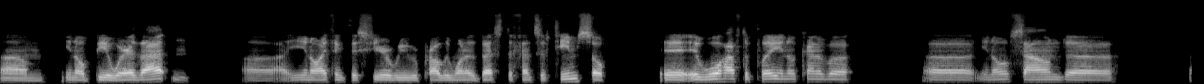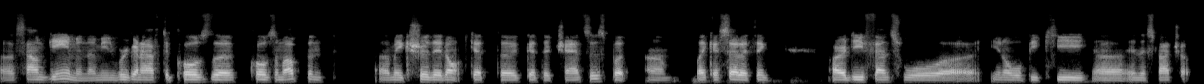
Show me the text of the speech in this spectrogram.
um, you know be aware of that. And uh, you know i think this year we were probably one of the best defensive teams. So it, it will have to play you know kind of a uh, you know sound uh, uh, sound game. And i mean we're going to have to close the close them up and uh, make sure they don't get the get their chances. But um, like i said i think our defense will uh, you know will be key in this matchup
